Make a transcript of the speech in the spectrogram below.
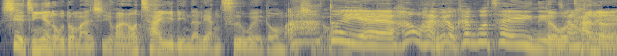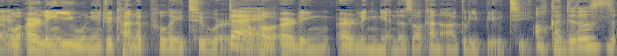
谢金燕的我都蛮喜欢，然后蔡依林的两次我也都蛮喜欢。对耶，哈，我还没有看过蔡依林的演唱会。对我看了，我二零一五年去看了 Play Tour，然后二零二零年的时候看了 Ugly Beauty。哦，感觉都是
